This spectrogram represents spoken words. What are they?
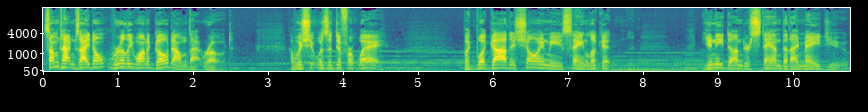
sometimes I don't really want to go down that road. I wish it was a different way. But what God is showing me is saying, look at you need to understand that I made you.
